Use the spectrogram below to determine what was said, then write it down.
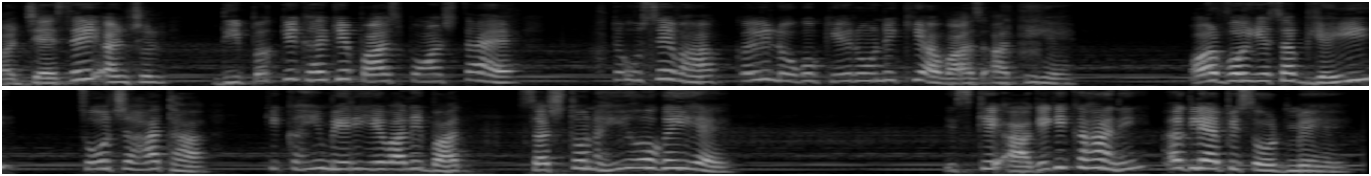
और जैसे ही अंशुल दीपक के घर के पास पहुँचता है तो उसे वहाँ कई लोगों के रोने की आवाज़ आती है। और वो ये सब यही सोच रहा था कि कहीं मेरी ये वाली बात सच तो नहीं हो गई है। इसके आगे की कहानी अगले एपिसोड में है।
